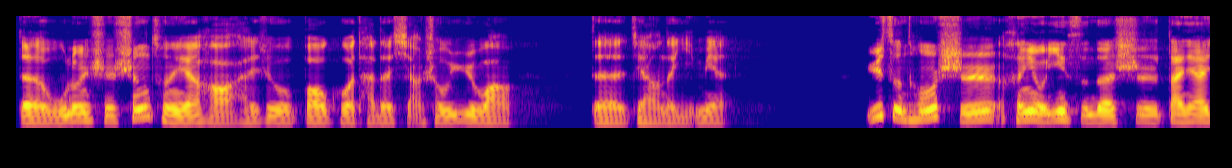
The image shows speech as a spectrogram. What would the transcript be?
的，无论是生存也好，还是包括他的享受欲望的这样的一面。与此同时，很有意思的是，大家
